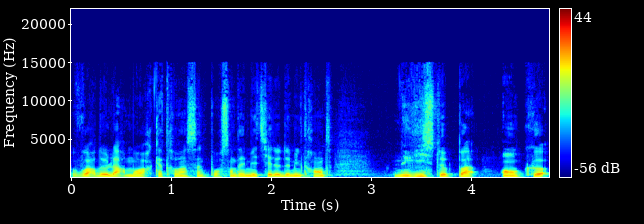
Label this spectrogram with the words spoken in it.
voire de l'armoire. 85% des métiers de 2030 n'existent pas encore.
